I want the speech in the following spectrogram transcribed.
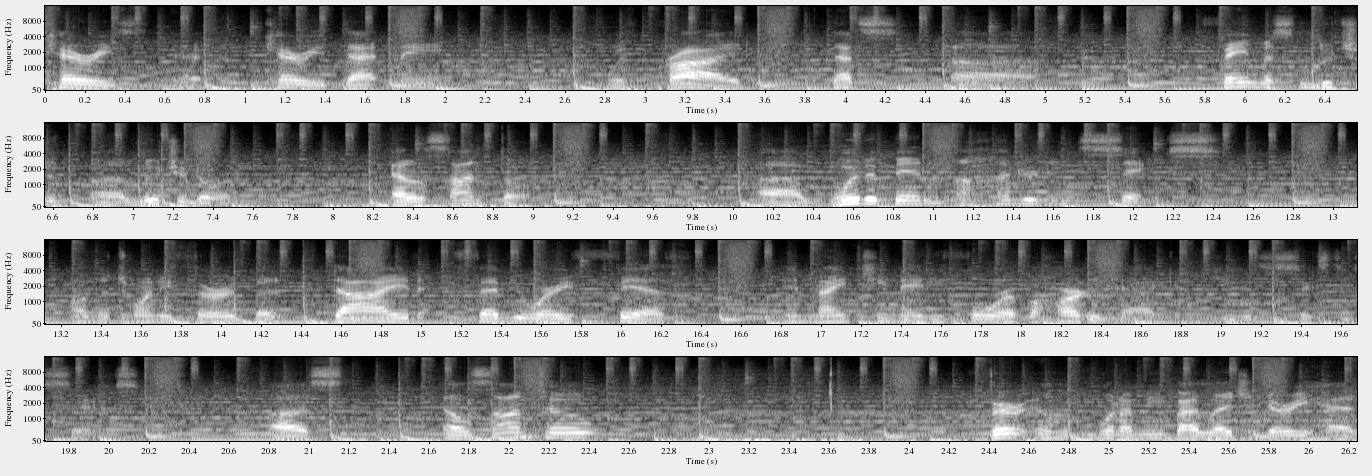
carries uh, carried that name with pride. That's uh, famous lucha, uh, luchador El Santo. Uh, would have been 106 on the 23rd, but died February 5th in 1984 of a heart attack, and he was 66. Uh, El Santo, very. um, What I mean by legendary had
